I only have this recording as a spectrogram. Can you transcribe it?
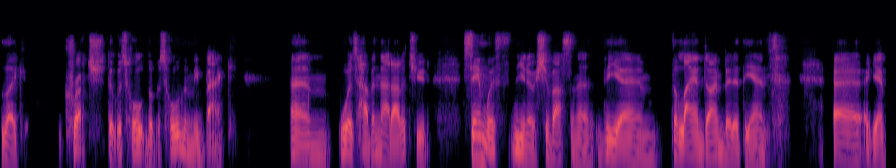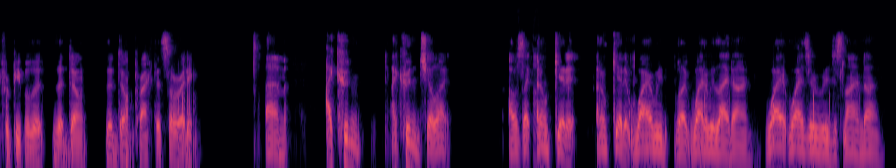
like crutch that was hold that was holding me back um was having that attitude same with you know shavasana the um the lying down bit at the end uh again for people that that don't that don't practice already um i couldn't i couldn't chill out i was like i don't get it i don't get it why are we like why do we lie down why why is everybody just lying down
